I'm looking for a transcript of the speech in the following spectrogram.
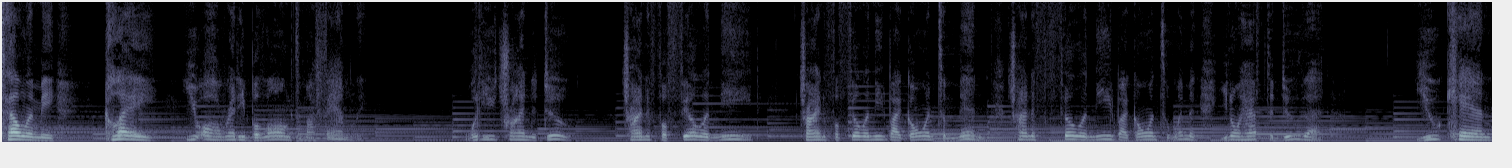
telling me, Clay, you already belong to my family. What are you trying to do? Trying to fulfill a need. Trying to fulfill a need by going to men. Trying to fulfill a need by going to women. You don't have to do that. You can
